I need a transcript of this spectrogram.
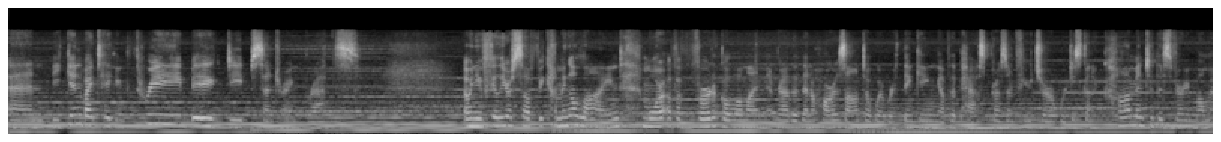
and begin by taking three big, deep centering breaths. And when you feel yourself becoming aligned, more of a vertical alignment rather than a horizontal where we're thinking of the past, present, future, we're just going to come into this very moment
